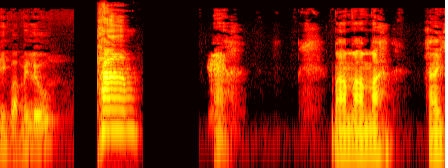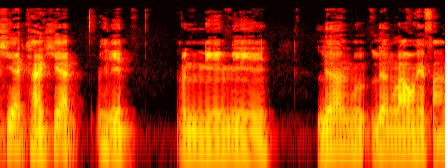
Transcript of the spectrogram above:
ดีกว่าไม่รู้ทามอะมามามาคลายเครียดคลายเครียดพี่ฤทธิ์วันนี้มีเรื่องเรื่องเล่าให้ฟัง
